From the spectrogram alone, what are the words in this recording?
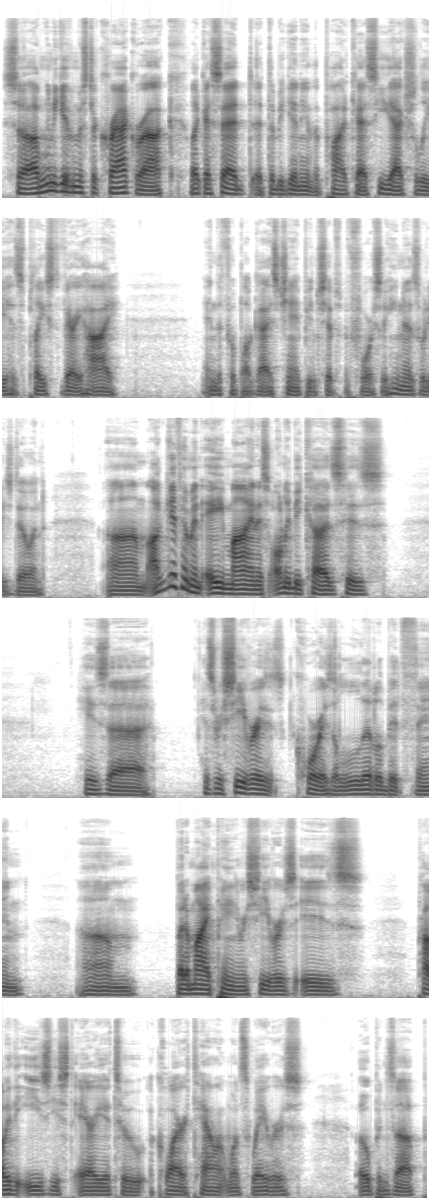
So I'm going to give Mr. Crack Rock, like I said at the beginning of the podcast, he actually has placed very high in the Football Guys Championships before, so he knows what he's doing. Um, I'll give him an A minus only because his his uh his receivers core is a little bit thin. Um, but in my opinion, receivers is probably the easiest area to acquire talent once waivers opens up.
